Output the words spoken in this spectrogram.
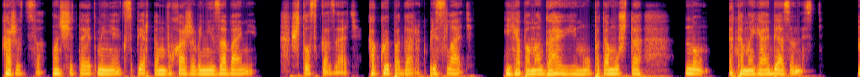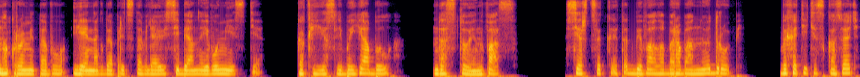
Кажется, он считает меня экспертом в ухаживании за вами. Что сказать? Какой подарок прислать? И я помогаю ему, потому что, ну, это моя обязанность. Но кроме того, я иногда представляю себя на его месте, как если бы я был достоин вас. Сердце Кэт отбивало барабанную дробь. Вы хотите сказать,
